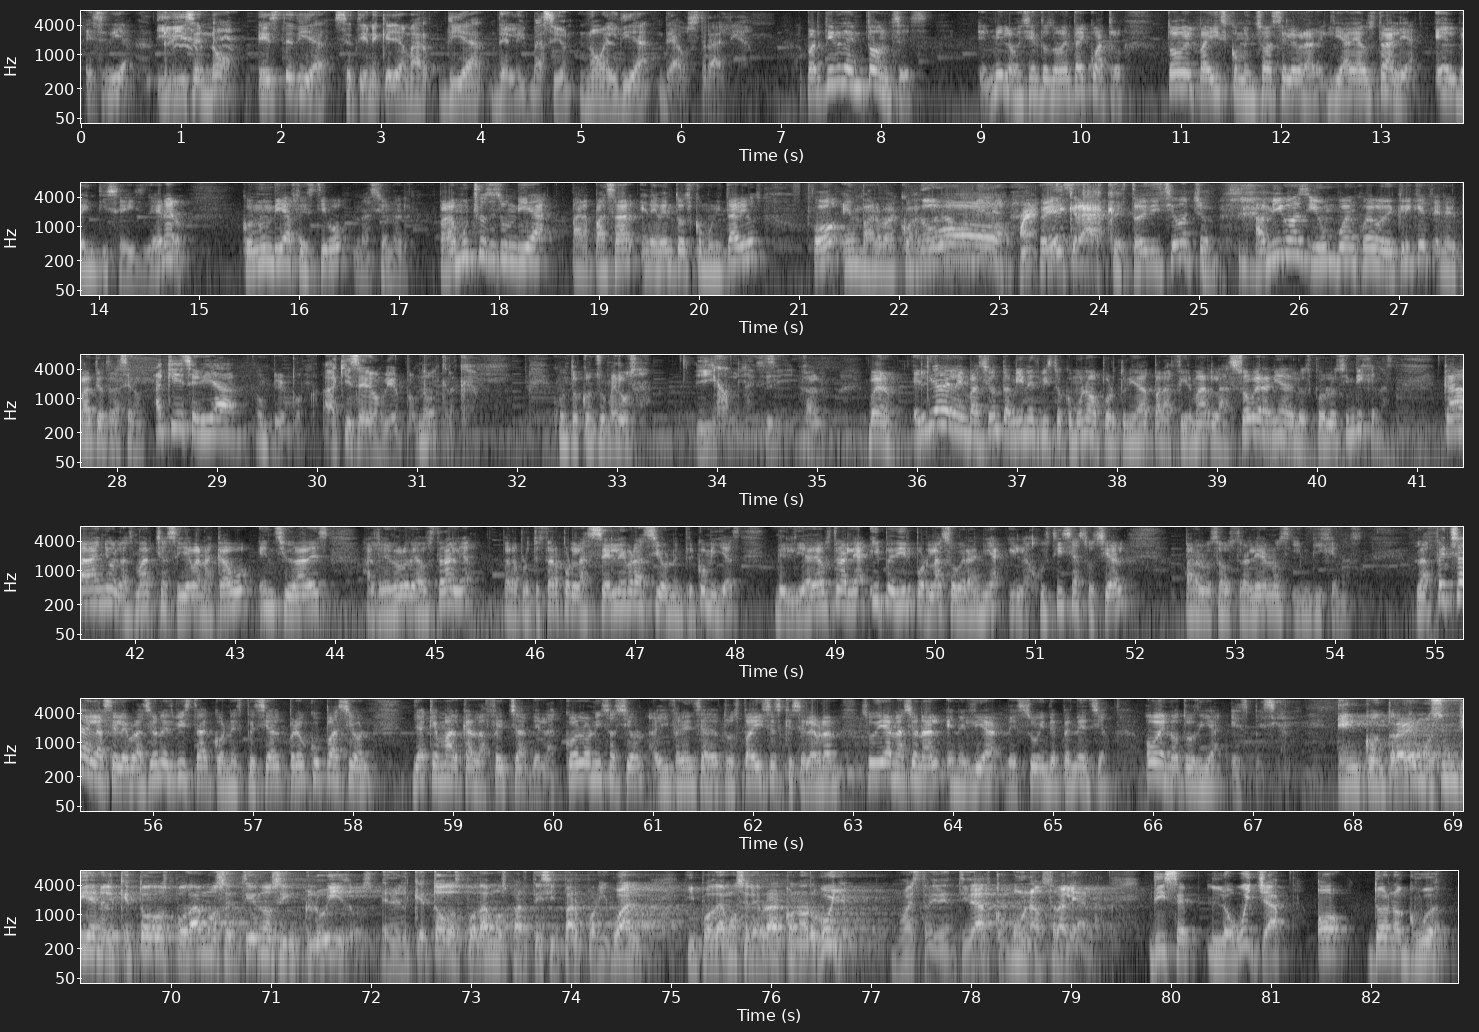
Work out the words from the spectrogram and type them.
ese día. Y dicen, no, este día se tiene que llamar Día de la Invasión, no el Día de Australia. A partir de entonces, en 1994, todo el país comenzó a celebrar el Día de Australia el 26 de enero, con un día festivo nacional. Para muchos es un día para pasar en eventos comunitarios o en barbacoa no, ¿Ves? crack. Estoy 18. Amigos y un buen juego de cricket en el patio trasero. Aquí sería un beer pong. Aquí sería un beer pong, ¿no? crack. Junto con su medusa. Híjole. Sí, jalo. Bueno, el Día de la Invasión también es visto como una oportunidad para afirmar la soberanía de los pueblos indígenas. Cada año las marchas se llevan a cabo en ciudades alrededor de Australia para protestar por la celebración, entre comillas, del Día de Australia y pedir por la soberanía y la justicia social para los australianos indígenas. La fecha de la celebración es vista con especial preocupación ya que marca la fecha de la colonización a diferencia de otros países que celebran su Día Nacional en el día de su independencia o en otro día especial. Encontraremos un día en el que todos podamos sentirnos incluidos, en el que todos podamos participar por igual y podamos celebrar con orgullo nuestra identidad común australiana, dice Lowija o Donoghue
